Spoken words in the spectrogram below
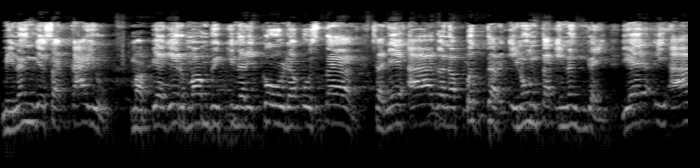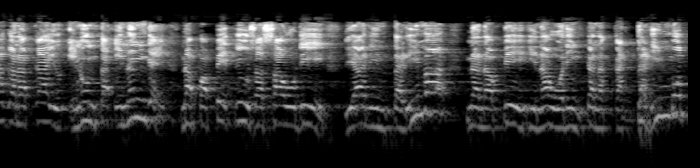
Minangge sa kayo, mapiager mambi kinarikoda ustad. Sa ne aga na petar, inunta inanggay. Ya iaga na kayo, inunta inanggay. Napapetyo sa Saudi. Yanin tarima, na ka na katalimbot.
